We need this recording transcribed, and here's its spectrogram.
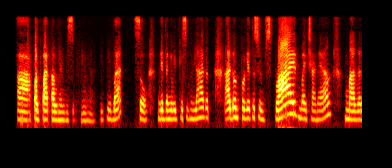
uh, pagpataw ng disiplina. Di ba? So, magandang gabi po sa inyo lahat. At uh, don't forget to subscribe my channel, Mother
